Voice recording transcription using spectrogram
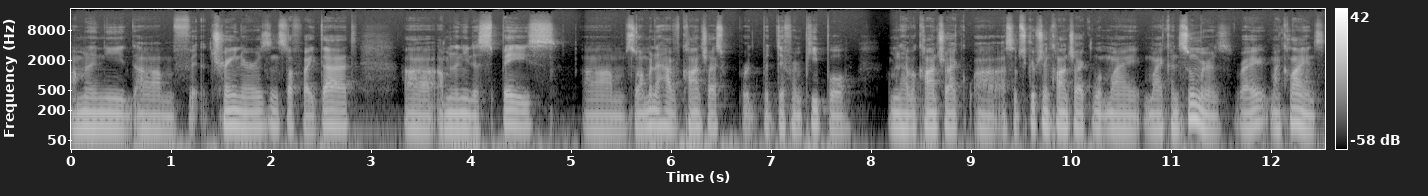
I'm gonna need um, fit, trainers and stuff like that. Uh, I'm gonna need a space. Um, so I'm gonna have contracts with, with different people. I'm gonna have a contract, uh, a subscription contract with my my consumers, right? My clients.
